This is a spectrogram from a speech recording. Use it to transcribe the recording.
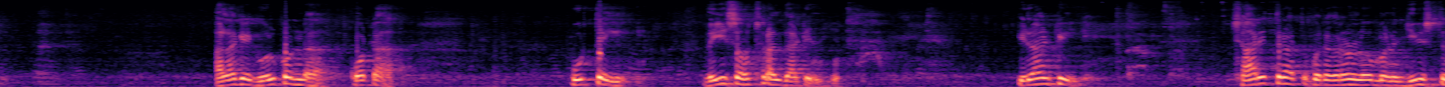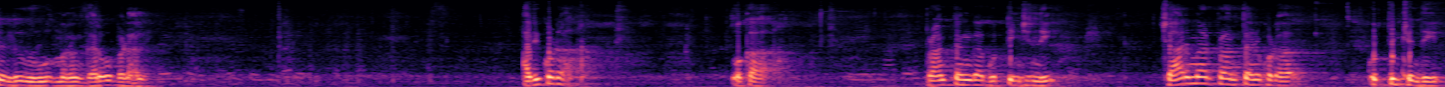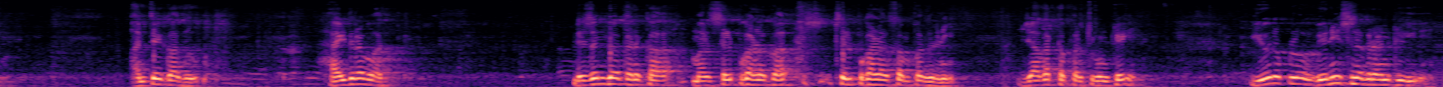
అలాగే గోల్కొండ కోట పూర్తయి వెయ్యి సంవత్సరాలు దాటింది. ఇలాంటి చారిత్రాత్మక నగరంలో మనం జీవిస్తున్నందుకు మనం గర్వపడాలి. అది కూడా ఒక ప్రాంతంగా గుర్తించింది. చార్మార్ ప్రాంతాన్ని కూడా గుర్తించింది. అంతేకాదు హైదరాబాద్ నిజంగా కనుక మన శిల్పకళ శిల్పకళా సంపదని జాగ్రత్త పరుచుకుంటే యూరోప్లో వెనీస్ నగరానికి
